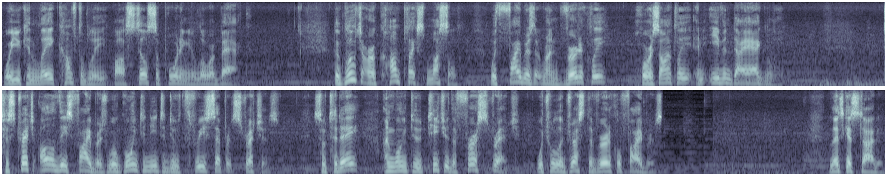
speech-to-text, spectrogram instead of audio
where you can lay comfortably while still supporting your lower back. The glutes are a complex muscle with fibers that run vertically, horizontally, and even diagonally. To stretch all of these fibers, we're going to need to do three separate stretches. So today, I'm going to teach you the first stretch, which will address the vertical fibers. Let's get started.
